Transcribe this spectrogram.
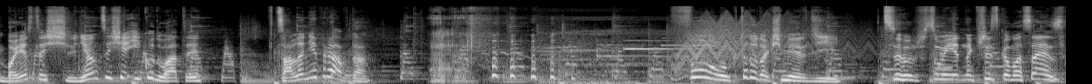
Bo jesteś śliniący się i kudłaty. Wcale nieprawda. Fu, kto tu tak śmierdzi? Cóż, w sumie jednak wszystko ma sens.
